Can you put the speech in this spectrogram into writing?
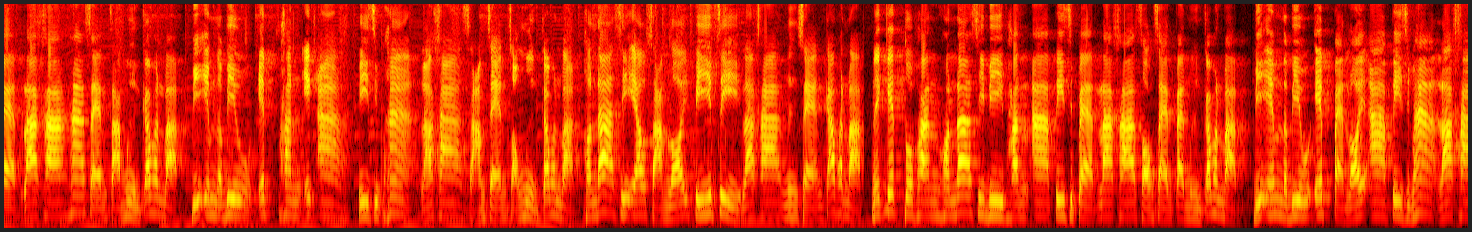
18 ราคา 539,000 บาท BMW S1000 XR ปี 15 ราคา 329,000 บาท Honda CL 300 ปี 24 ราคา 19,000บาท Naked ตัวพัน Honda CB 1000 R ปี 18 ราคา 289,000 บาท BMW F800R ปี 15 ราคา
